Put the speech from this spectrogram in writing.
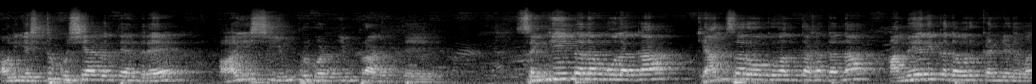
ಅವನಿಗೆ ಎಷ್ಟು ಖುಷಿಯಾಗುತ್ತೆ ಅಂದ್ರೆ ಆಯುಷ್ ಇಂಪ್ರೂವ್ ಇಂಪ್ರೂವ್ ಆಗುತ್ತೆ. ಸಂಗೀತದ ಮೂಲಕ ಕ್ಯಾನ್ಸರ್ ಹೋಗುವಂತಹದನ್ನ ಅಮೆರಿಕದವರು ಕಂಡಿಡುವ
